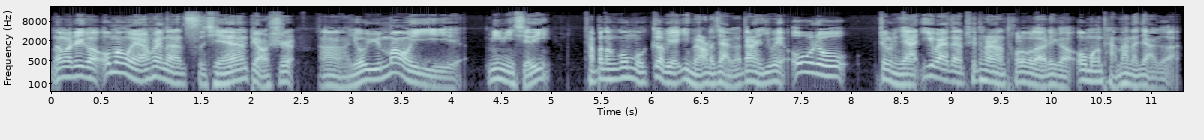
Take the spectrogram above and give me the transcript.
那么，这个欧盟委员会呢，此前表示啊，由于贸易秘密协议，它不能公布个别疫苗的价格。但是，一位欧洲政治家意外在推特上透露了这个欧盟谈判的价格：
